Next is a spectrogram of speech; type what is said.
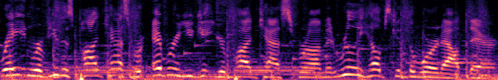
Rate and review this podcast wherever you get your podcasts from. It really helps get the word out there.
